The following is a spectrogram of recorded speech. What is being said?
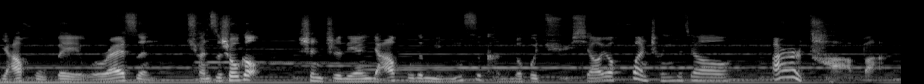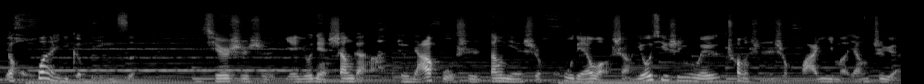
雅虎被 Verizon 全资收购，甚至连雅虎的名字可能都会取消，要换成一个叫阿尔塔吧，要换一个名字，其实是是也有点伤感啊。这个雅虎是当年是互联网上，尤其是因为创始人是华裔嘛，杨致远，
